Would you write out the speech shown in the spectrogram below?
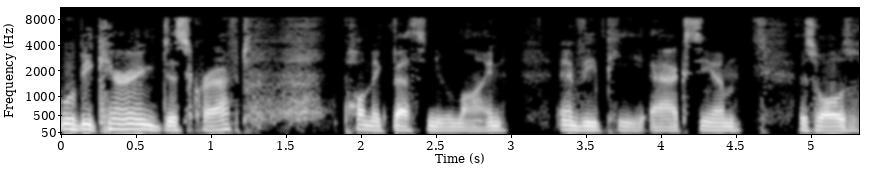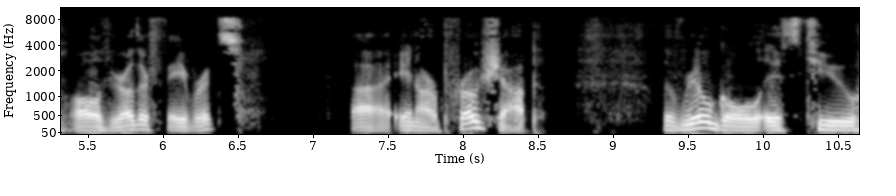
We'll be carrying Discraft, Paul McBeth's new line, MVP Axiom, as well as all of your other favorites uh, in our pro shop. The real goal is to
